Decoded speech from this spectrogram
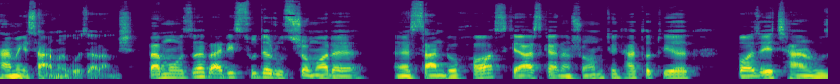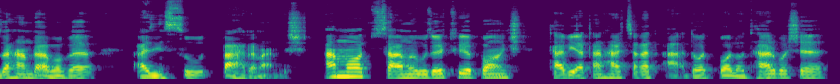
همه سرمایه گذاران میشه. و موضوع بعدی سود روز شمار صندوق هاست که عرض کردم شما می‌تونید حتی توی بازه چند روزه هم در واقع از این سود بهره مند بشید. اما سرمایه گذاری توی بانک طبیعتا هر چقدر اعداد بالاتر باشه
